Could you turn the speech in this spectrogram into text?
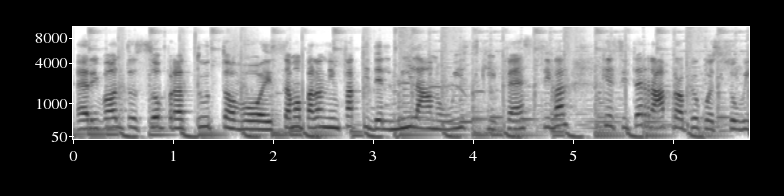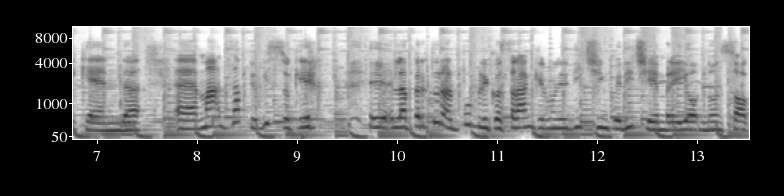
è rivolto soprattutto a voi. Stiamo parlando infatti del Milano Whisky Festival che si terrà proprio questo weekend. Eh, ma Zappio, visto che eh, l'apertura al pubblico sarà anche lunedì 5 dicembre, io non so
